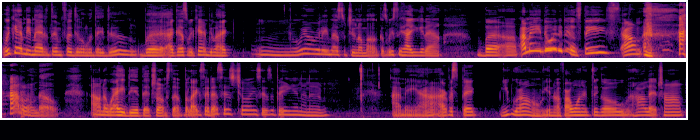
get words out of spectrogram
we can't be mad at them for doing what they do. But I guess we can't be like mm, we don't really mess with you no more because we see how you get out. But um, I mean, do what it is, Steve. I don't, I don't know. I don't know why he did that Trump stuff. But like I said, that's his choice, his opinion, and um, I mean, I, I respect you. Grown, you know. If I wanted to go holler at Trump,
